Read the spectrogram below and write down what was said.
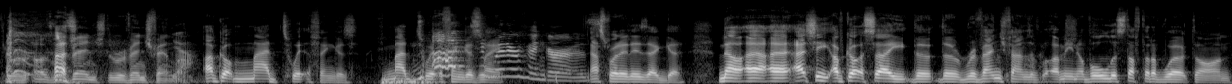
The, uh, revenge, the revenge fan Yeah. love. I've got mad Twitter fingers. Mad Twitter fingers, mate. Twitter fingers. That's what it is, Edgar. No, uh, uh, actually, I've got to say the the Revenge fans. Of, I mean, of all the stuff that I've worked on,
